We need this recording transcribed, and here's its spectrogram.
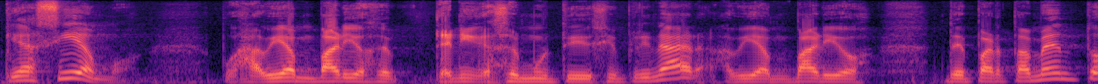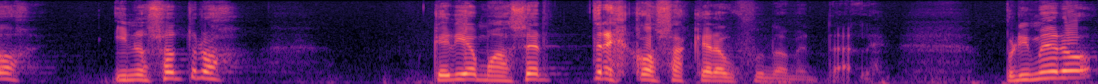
¿Qué hacíamos? Pues habían varios, tenía que ser multidisciplinar, habían varios departamentos y nosotros queríamos hacer tres cosas que eran fundamentales. Primero,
